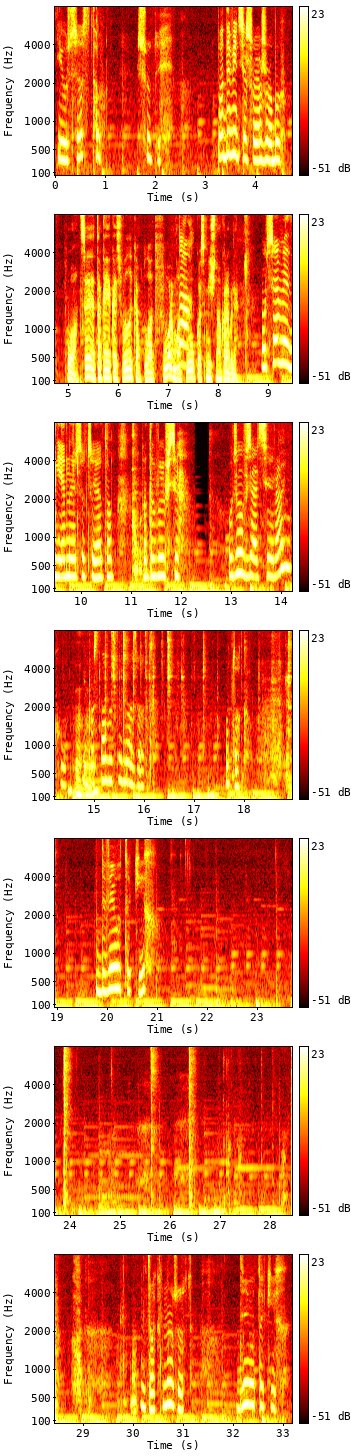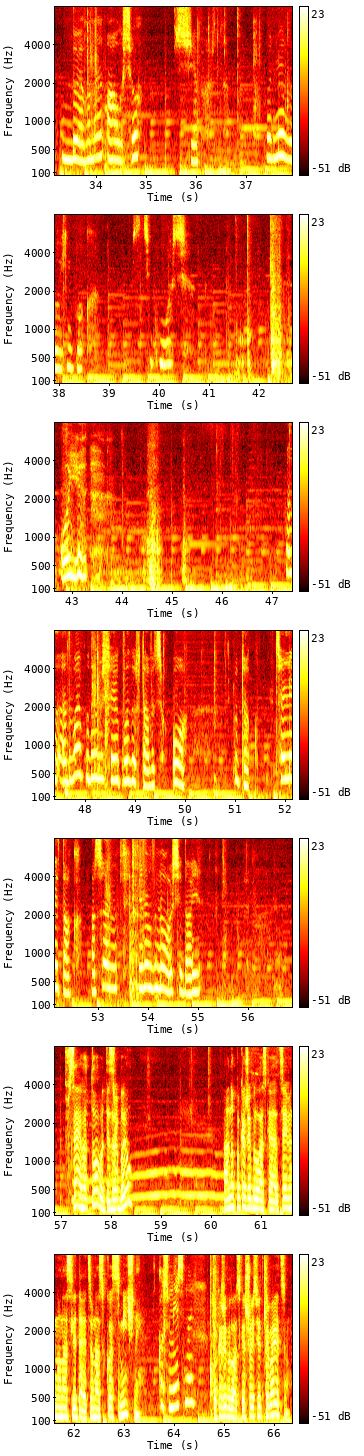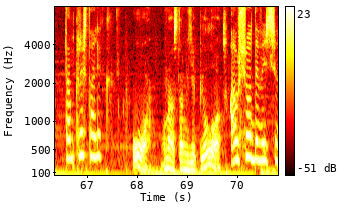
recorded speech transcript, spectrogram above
І все став сюди. Подивіться, що я зробив. О, це така якась велика платформа Да. твого космічного корабля. Оце від'єднується, це я там подивився. Хочу взяти сіреньку і поставити назад. Отак. Дві отаких. Так, назад. Дві отаких. Де вони? А ось. Ще. Одна другий бок. Стіглось. Ой. А, а давай подивимося, як воно ставиться. О! Отак. Це літак. А це він в нього сідає. Все готово, ти зробив? А ну покажи, будь ласка, це він у нас літає. Це у нас космічний. Космічний. Покажи, будь ласка, щось відкривається? Там кришталік. О, у нас там є пілот. А що дивіться?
